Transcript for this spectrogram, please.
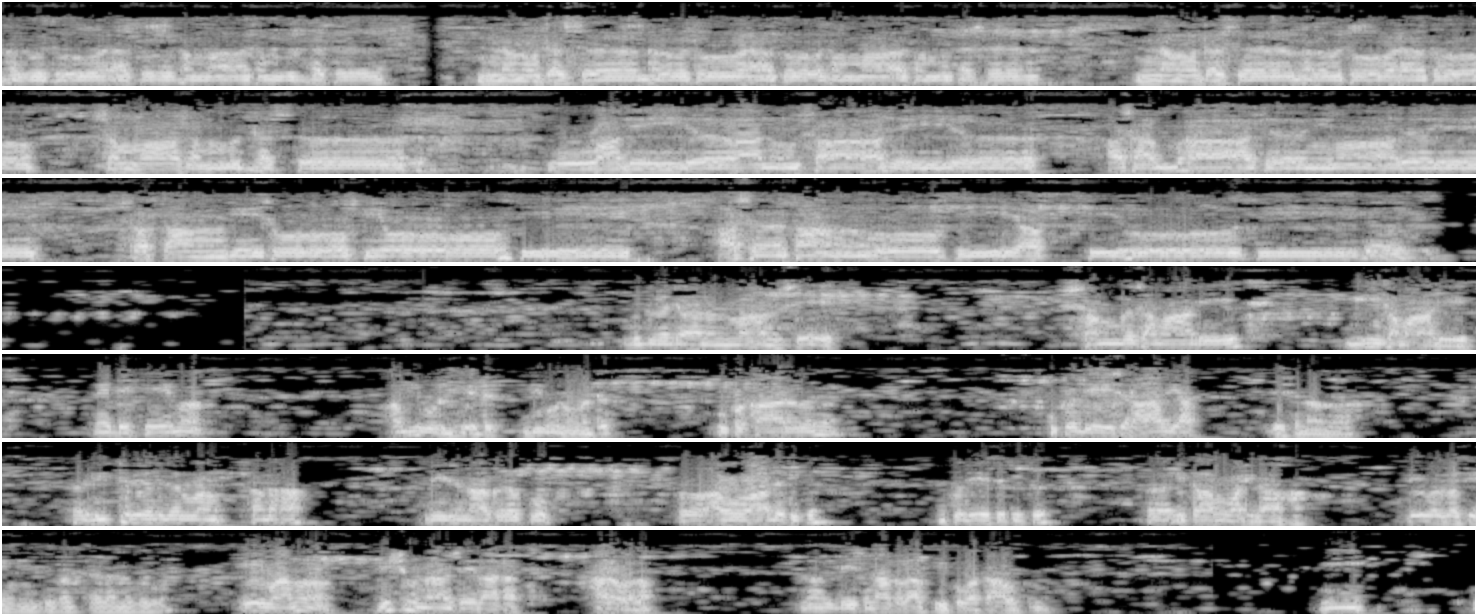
භගවතු වරහතෝ සම්මා සම්බුද්දස්ස. නමෝ තස්ස භගවතු වරහතෝ සම්මා සම්බුද්දස්ස නමෝ තස්ස භගවතු වරහතෝ සම්මා සම්බුද්දස්ස වාදේය අනුසාරේය අසම්භාච නිවාරයේ සතං හේසෝ පියෝති අසතං හෝති අප්පියෝති බුදුරජාණන් වහන්සේ සංඝ සමාධියේ ගිහි සමාධියේ මේ දෙකේම අභිවෘද්ධියට දියුණුවට උපකාර වන උපදේශ රාජ්‍යයක් දේශනා කරනවා. ලිච්ඡ විරලි දරුවන් සඳහා දේශනා කරපු අවවාද ටික උපදේශ ටික ඊටාම වටිනා දේවල් වශයෙන් ඉදිරිපත් කරගන්න පුළුවන්. ඒ වගේම වික්ෂුන් වහන්සේලාටත් හරවලා. නම් දේශනා කළා කීප වතාවක. මේ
